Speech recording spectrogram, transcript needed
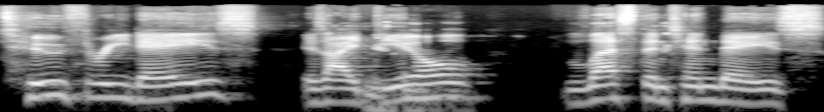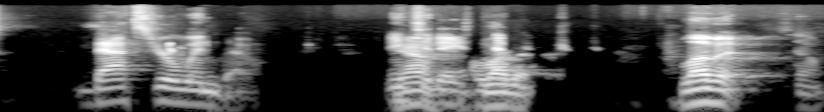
two, three days is ideal. Less than 10 days, that's your window in Yeah, today's love market. it. Love it. So,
